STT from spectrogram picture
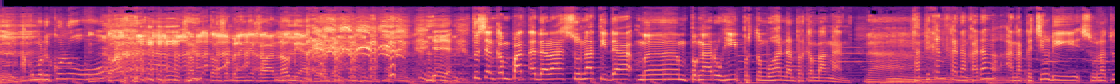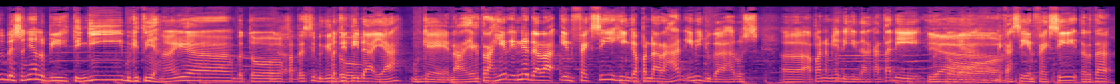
Aku mau dikulup. Sama tong sebelahnya kelano ge ada. ya ya. Terus yang keempat adalah sunat tidak mempengaruhi pertumbuhan dan perkembangan. Nah. Tapi kan kadang-kadang anak kecil di sunat itu biasanya lebih tinggi begitu ya. Nah iya betul katanya sih begitu. Berarti tidak ya. Oke. Nah, yang terakhir ini adalah infeksi hingga pendarahan ini juga harus eh, apa namanya dihindarkan tadi. Iya. Ya, dikasih infeksi ternyata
